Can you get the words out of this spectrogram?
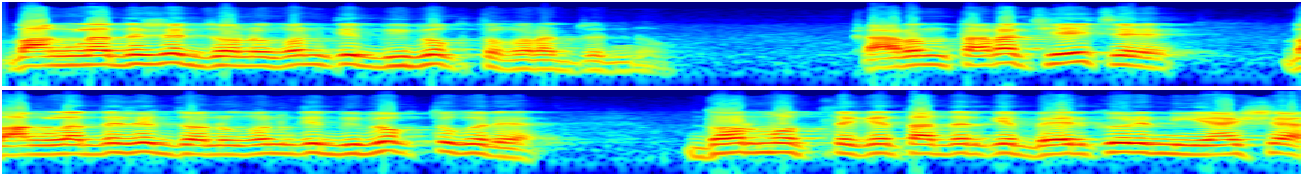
বাংলাদেশের জনগণকে বিভক্ত করার জন্য। কারণ তারা চেয়েছে বাংলাদেশের জনগণকে বিভক্ত করে ধর্ম থেকে তাদেরকে বের করে নিয়ে আসা,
